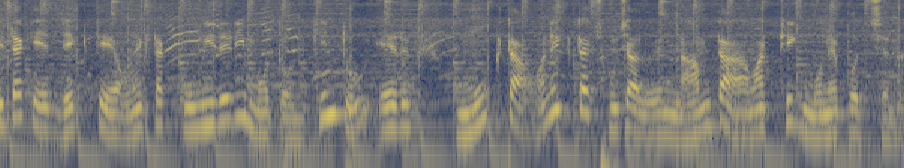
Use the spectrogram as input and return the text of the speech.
এটাকে দেখতে অনেকটা কুমিরেরই মতন, কিন্তু এর মুখটা অনেকটা ছুঁচালো, এর নামটা আমার ঠিক মনে পড়ছে না।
